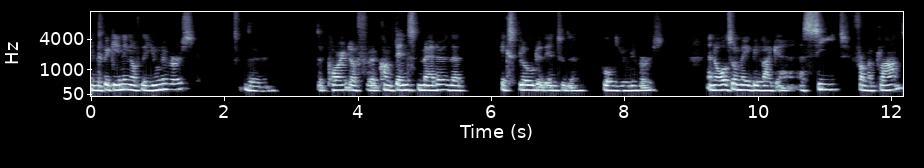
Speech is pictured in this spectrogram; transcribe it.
in the beginning of the universe, the the point of uh, condensed matter that exploded into the whole universe and also maybe like a, a seed from a plant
